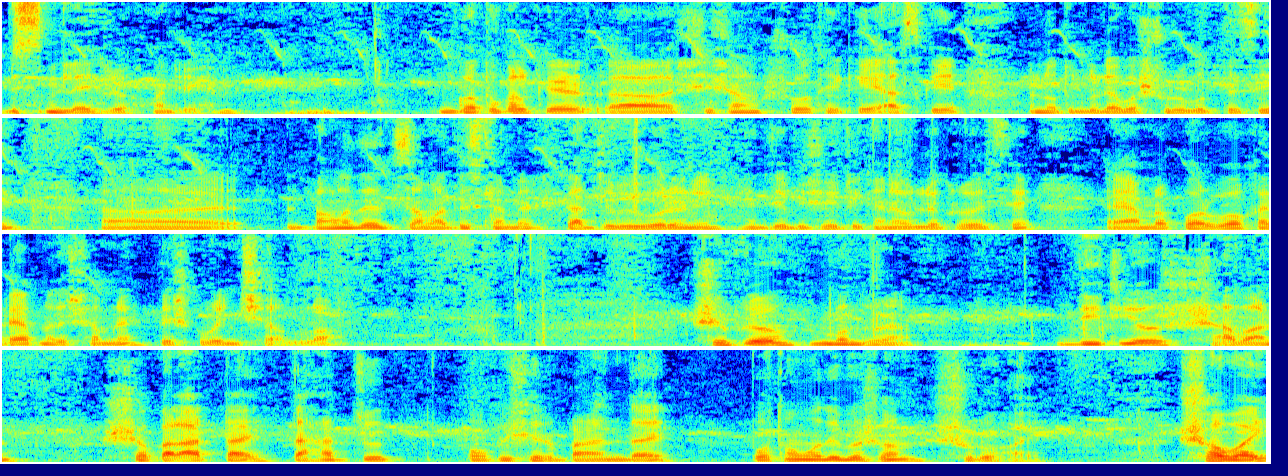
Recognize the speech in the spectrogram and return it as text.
বিসমিল্লাহ রহমান রহিম। গতকালকের শেষাংশ থেকে আজকে নতুন করে আবার শুরু করতেছি। বাংলাদেশ জামাত ইসলামের কার্য বিবরণী যে বিষয়টি এখানে উল্লেখ রয়েছে আমরা পর্ব আকারে আপনাদের সামনে পেশ করব ইনশাআল্লাহ। সুপ্রিয় বন্ধুরা, দ্বিতীয় সাবান সকাল আটটায় তাহাজ্জুদ অফিসের বারান্দায় প্রথম অধিবেশন শুরু হয়। সবাই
